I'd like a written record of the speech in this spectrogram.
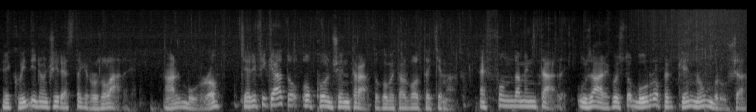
e quindi non ci resta che rosolare. Al burro, chiarificato o concentrato come talvolta è chiamato. È fondamentale usare questo burro perché non brucia.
